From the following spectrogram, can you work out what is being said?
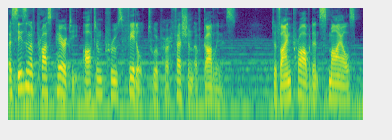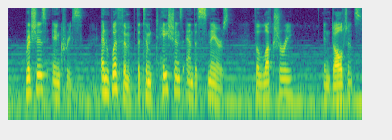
A season of prosperity often proves fatal to a profession of godliness. Divine providence smiles, riches increase, and with them the temptations and the snares, the luxury, indulgence,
